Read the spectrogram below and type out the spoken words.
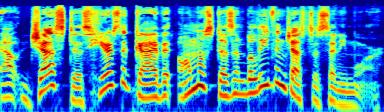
out justice, here's a guy that almost doesn't believe in justice anymore.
